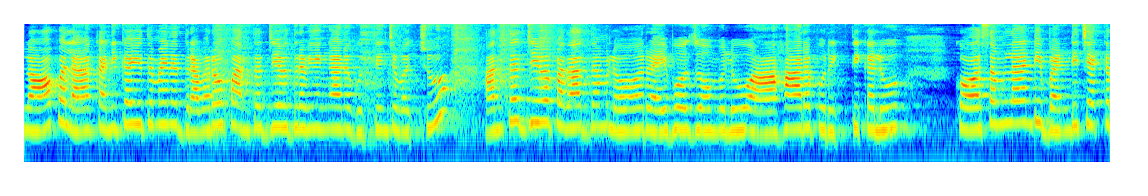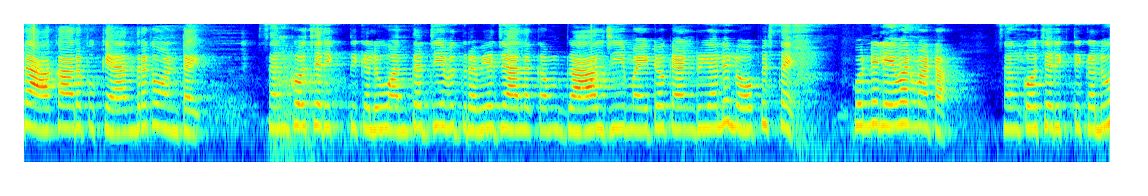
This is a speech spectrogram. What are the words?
లోపల కణికాయుతమైన ద్రవరూప అంతర్జీవ ద్రవ్యంగాను గుర్తించవచ్చు. అంతర్జీవ పదార్థంలో రైబోజోములు ఆహారపు రిక్తికలు కోసం లాంటి బండి చక్ర ఆకారపు కేంద్రకం ఉంటాయి. సంకోచరిక్తికలు అంతర్జీవ ద్రవ్యజాలకం గాల్జీ మైటోకాండ్రియాలు లోపిస్తాయి. కొన్ని లేవన్నమాట. సంకోచరిక్తికలు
